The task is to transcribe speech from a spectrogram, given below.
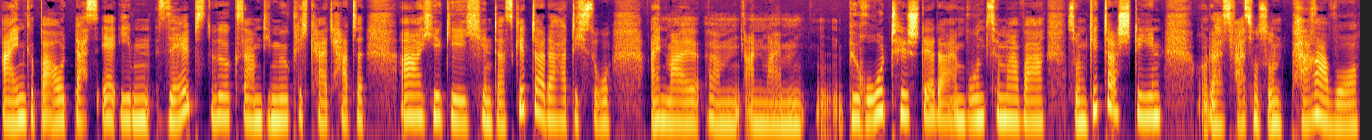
eingebaut, dass er eben selbstwirksam die Möglichkeit hatte, ah, hier gehe ich hinters Gitter. Da hatte ich so einmal ähm, an meinem Bürotisch, der da im Wohnzimmer war, so ein Gitter stehen oder es war so, so ein Paravor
